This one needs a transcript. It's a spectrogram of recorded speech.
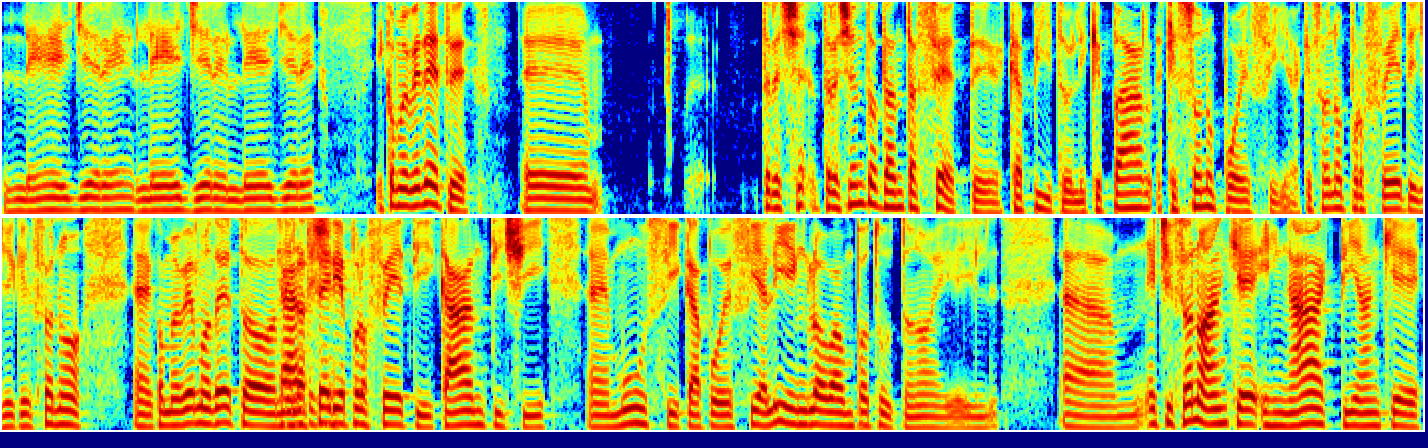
leggere, leggere, leggere. E come vedete, eh, 300 387 capitoli che, parl- che sono poesia, che sono profetici, che sono, eh, come abbiamo detto nella Cantici. serie Profeti, cantici, eh, musica, poesia, lì ingloba un po' tutto. no? Il- ehm, e ci sono anche in atti, anche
